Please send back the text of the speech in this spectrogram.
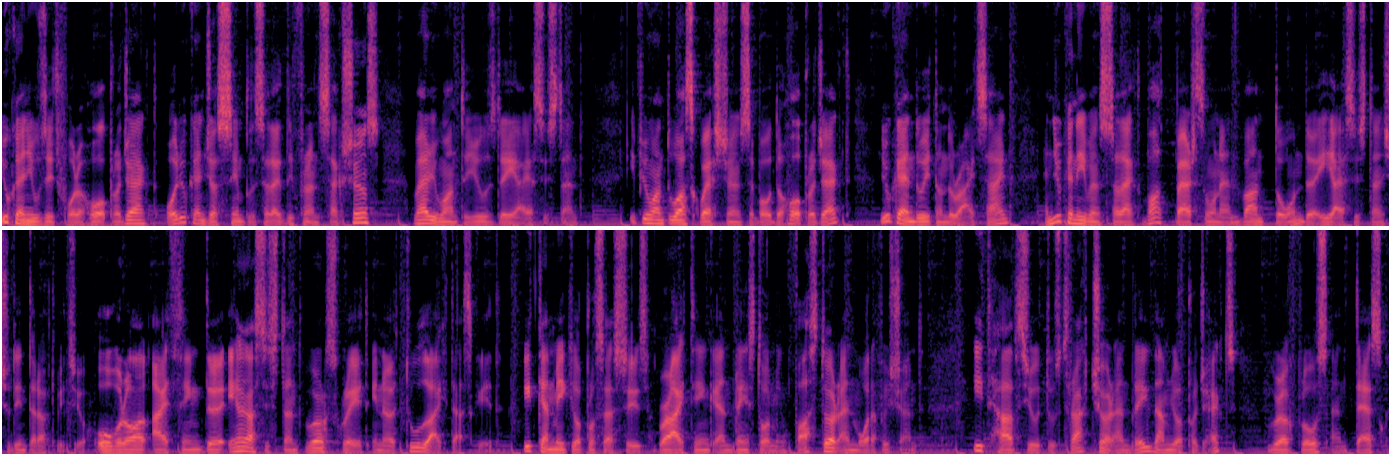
you can use it for a whole project or you can just simply select different sections where you want to use the AI assistant. If you want to ask questions about the whole project, you can do it on the right side and you can even select what person and what tone the AI assistant should interact with you. Overall, I think the AI assistant works great in a tool like Taskade. It can make your processes, writing and brainstorming faster and more efficient. It helps you to structure and break down your projects, workflows and tasks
